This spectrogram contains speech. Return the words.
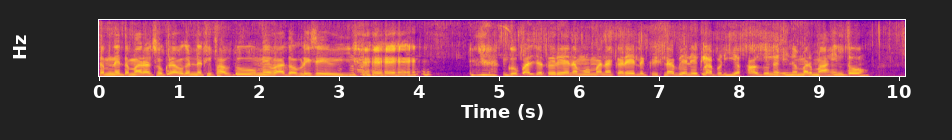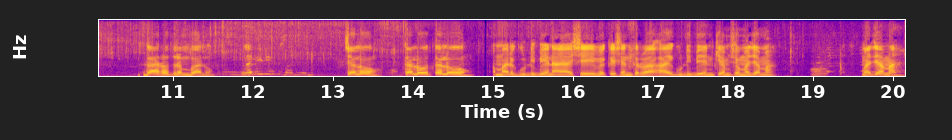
તમને તમારા છોકરા વગર નથી ફાવતું? મેં વાત સાંભળી છે એવી. ગોપાલ જતો રહે એના મમ્માના ઘરે એટલે કૃષ્ણાબેન એકલા પડી ગયા. ફાવતું નહીં ને માહિન તો ગારો રમવાનું. ચલો તલો તલો. અમારે ગુડીબેન આયા છે વેકેશન કરવા. હાય ગુડીબેન કેમ છો? મજામાં? મજામાં?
